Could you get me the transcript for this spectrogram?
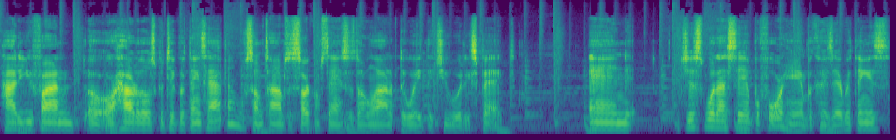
how do you find or how do those particular things happen? Well, sometimes the circumstances don't line up the way that you would expect. And just what I said beforehand, because everything is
